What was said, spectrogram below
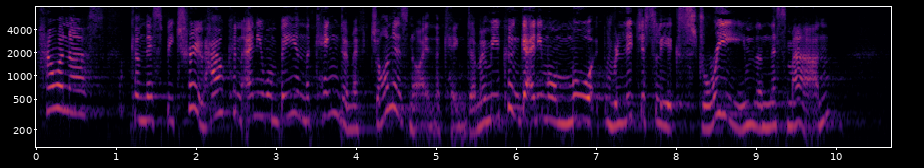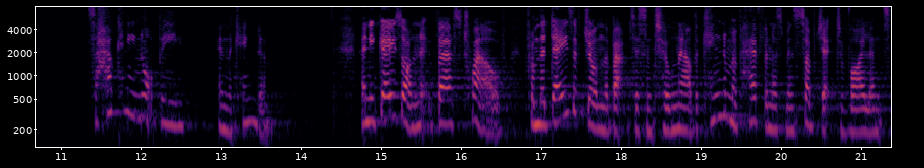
How on earth can this be true? How can anyone be in the kingdom if John is not in the kingdom? I mean, you couldn't get any more, more religiously extreme than this man. So, how can he not be in the kingdom? And he goes on, verse 12 From the days of John the Baptist until now, the kingdom of heaven has been subject to violence,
